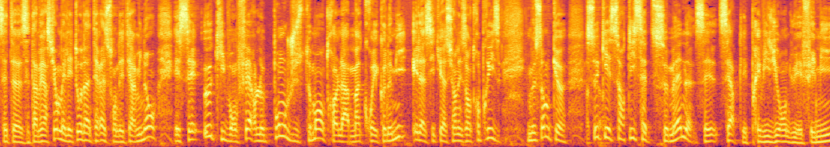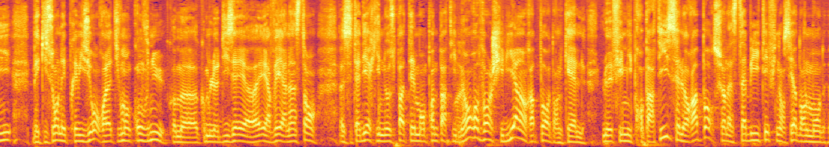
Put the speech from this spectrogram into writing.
cette, euh, cette inversion. Mais les taux d'intérêt sont déterminants et c'est eux qui vont faire le pont justement entre la macroéconomie et la situation des entreprises. Il me semble que ce qui est sorti cette semaine, c'est certes les prévisions du FMI, mais qui sont les prévisions relativement convenues, comme, comme le disait Hervé à l'instant. C'est-à-dire qu'ils n'osent pas tellement prendre parti. Mais en revanche, il y a un rapport dans lequel le FMI prend parti, c'est le rapport sur la stabilité financière dans le monde.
